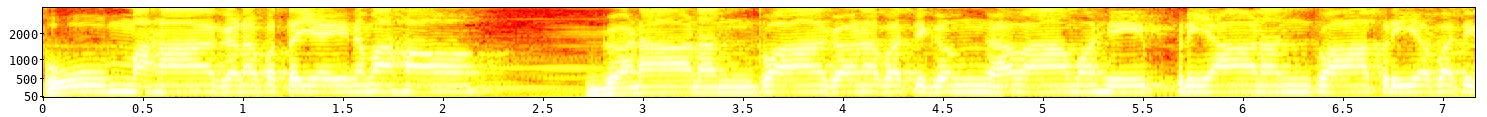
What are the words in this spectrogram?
ओम महागणपतये नमहा गणानन्त्वा गणपति गङ्घवामहे प्रियाणन्त्वा प्रियपति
